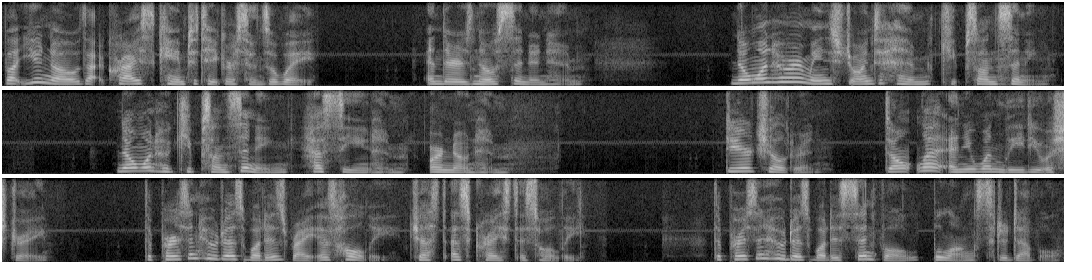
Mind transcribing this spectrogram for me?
But you know that Christ came to take our sins away, and there is no sin in him. No one who remains joined to him keeps on sinning. No one who keeps on sinning has seen him or known him. Dear children, don't let anyone lead you astray. The person who does what is right is holy, just as Christ is holy. The person who does what is sinful belongs to the devil.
